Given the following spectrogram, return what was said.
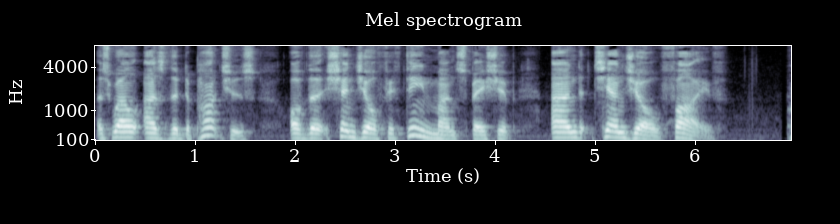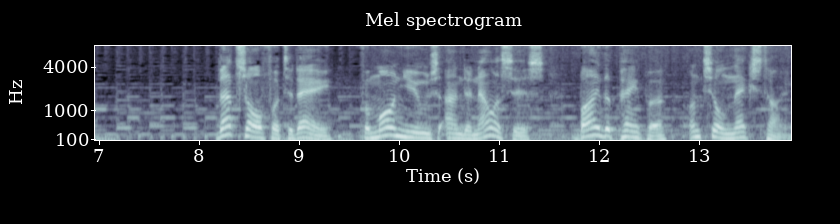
as well as the departures of the Shenzhou 15 manned spaceship and Tianzhou 5. That's all for today. For more news and analysis, buy the paper. Until next time.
